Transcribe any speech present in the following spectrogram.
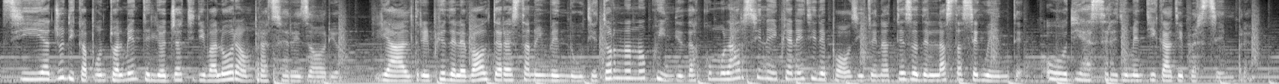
si aggiudica puntualmente gli oggetti di valore a un prezzo irrisorio. Gli altri il più delle volte restano invenduti e tornano quindi ad accumularsi nei pianeti deposito in attesa dell'asta seguente o di essere dimenticati per sempre.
